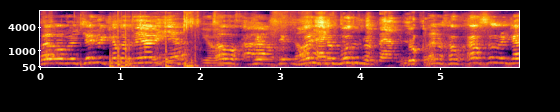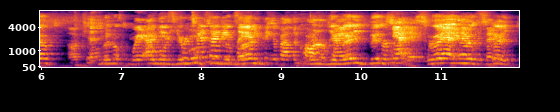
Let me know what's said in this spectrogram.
Maar we kunnen kunnen werken. Ja. Oh, wat is je boek? Ben nog gasten gehad. Oké. Pretend I didn't say anything about the car, okay? Forget it. Forget everything.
